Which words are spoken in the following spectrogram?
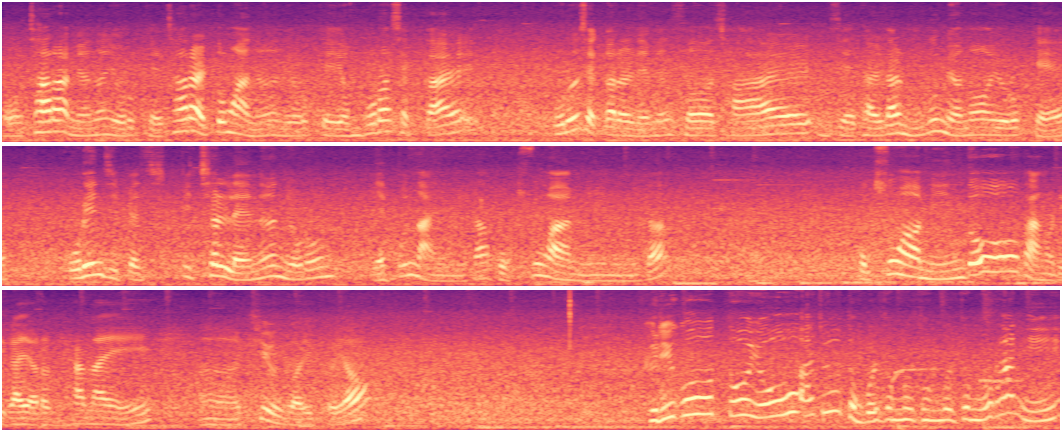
어, 자라면은 이렇게 자랄 동안은 이렇게 연보라 색깔 이런 색깔을 내면서 잘 이제 달달 묵으면은 이렇게 오렌지 빛- 빛을 내는 이런 예쁜 아이입니다. 복숭아 미인입니다. 복숭아 미인도 방울이가 이렇게 하나에 어, 키우고 있고요. 그리고 또 요 아주 동글동글동글동글하니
